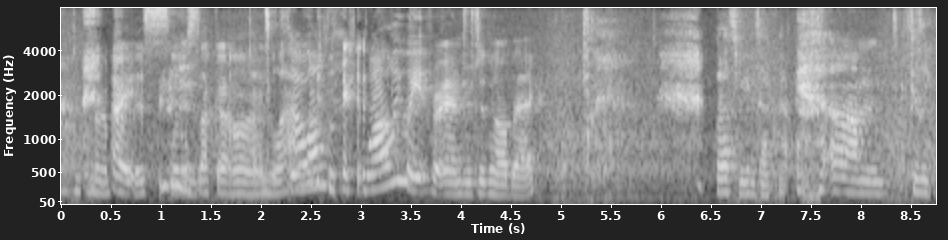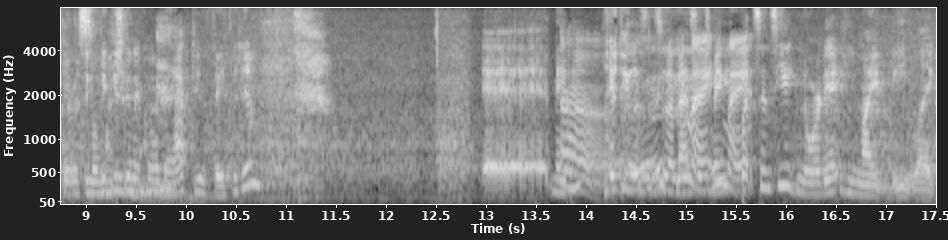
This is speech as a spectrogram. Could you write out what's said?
I'm gonna put Alright. this little sucker on So loud. while, while we wait for Andrew to call back, what else are we gonna talk about? um, I feel like there was Do you so think he's gonna more. call back? Do you have faith in him? Eh, maybe Uh, if he listens to the message, might, maybe. But since he ignored it, he might be like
